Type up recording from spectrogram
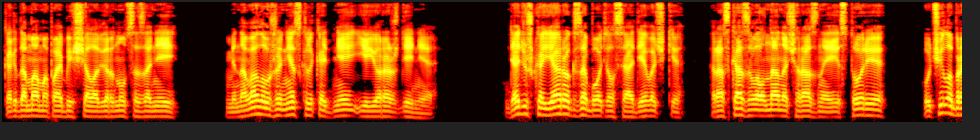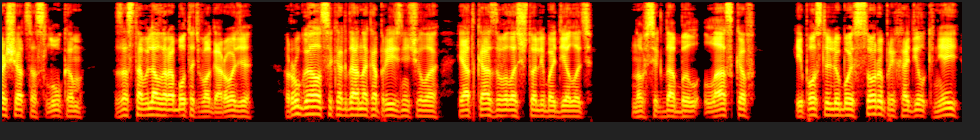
когда мама пообещала вернуться за ней, миновало уже несколько дней ее рождения. Дядюшка Ярок заботился о девочке, рассказывал на ночь разные истории, учил обращаться с луком, заставлял работать в огороде, ругался, когда она капризничала и отказывалась что-либо делать, но всегда был ласков и после любой ссоры приходил к ней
